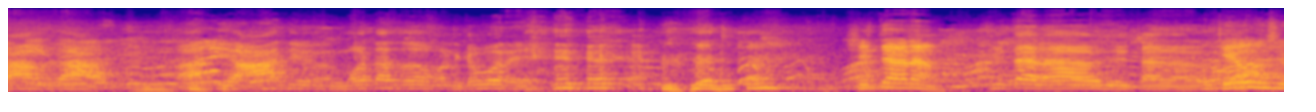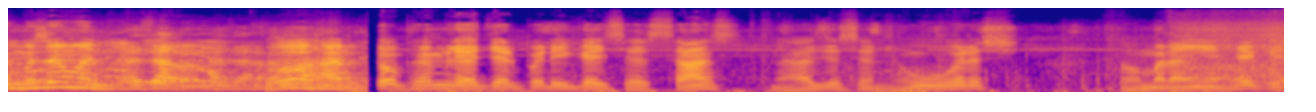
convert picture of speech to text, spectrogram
રામ રામ. આથી આથી મોટા છો મને ખબર હે. સીતારામ. સીતારામ સીતારામ. કેવું છે? મજામાં મજામાં મજામાં. બહુ સારું. તો ફેમિલી અત્યારે પડી ગઈ છે સાંસ ને આજે છે નવું વર્ષ. તો અમારા અહીંયા હે કે?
